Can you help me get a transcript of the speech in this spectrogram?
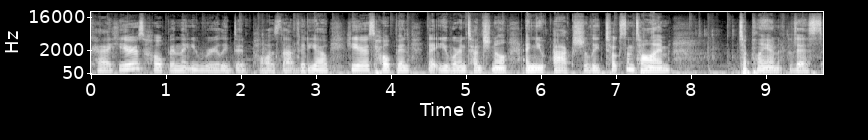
Okay, here's hoping that you really did pause that video. Here's hoping that you were intentional and you actually took some time to plan this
